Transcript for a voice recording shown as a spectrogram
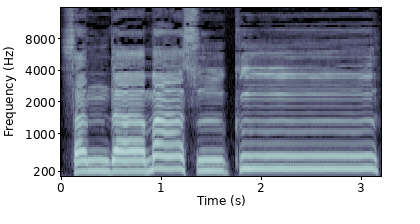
サンダーマスク。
